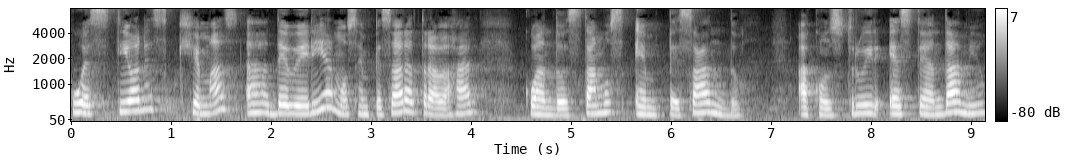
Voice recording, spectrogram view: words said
cuestiones que más ah, deberíamos empezar a trabajar cuando estamos empezando a construir este andamio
